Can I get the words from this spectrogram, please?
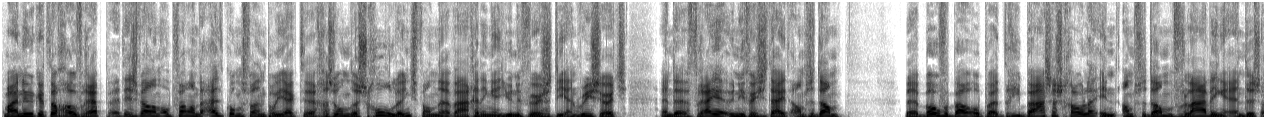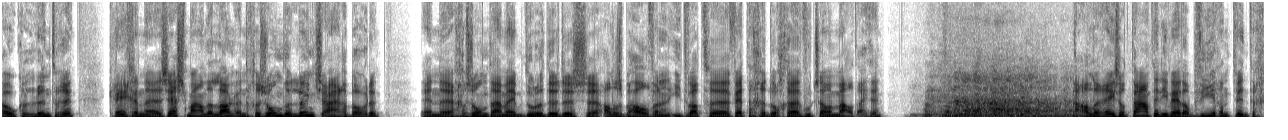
Maar nu ik het toch over heb, het is wel een opvallende uitkomst van het project Gezonde Schoollunch van de Wageningen University and Research en de Vrije Universiteit Amsterdam. De bovenbouw op eh, drie basisscholen in Amsterdam, Vlaardingen en dus ook Lunteren kregen eh, zes maanden lang een gezonde lunch aangeboden. En eh, gezond, daarmee bedoelen we dus alles behalve een iets wat vettige, doch voedzame maaltijd. Hè? Nou, alle resultaten die werden op 24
